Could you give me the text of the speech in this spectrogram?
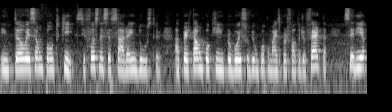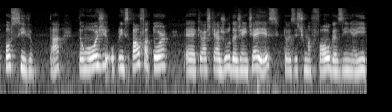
Então, esse é um ponto que, se fosse necessário a indústria apertar um pouquinho para o boi subir um pouco mais por falta de oferta, seria possível, tá? Então, hoje, o principal fator é, que eu acho que ajuda a gente é esse. Então, existe uma folgazinha aí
